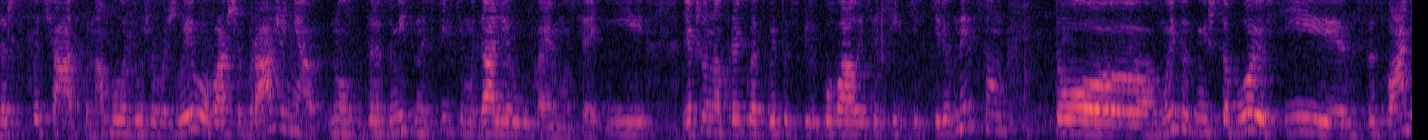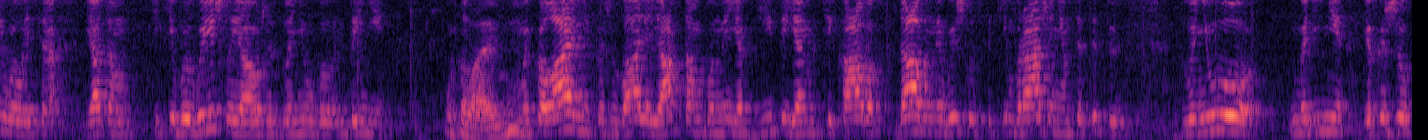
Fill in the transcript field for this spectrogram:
навіть спочатку, нам було дуже важливо ваше враження, ну зрозуміти наскільки ми далі рухаємося. І якщо, наприклад, ви тут спілкувалися тільки з керівництвом, то ми тут між собою всі созванювалися. Я там тільки ви вийшли, я вже дзвоню Валентині. Миколаївні. Миколаївні, кажу, Валя, як там вони, як діти, я їм цікаво. Да, вони вийшли з таким враженням. Ти, ти, ти. Дзвоню Маріні, я кажу,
